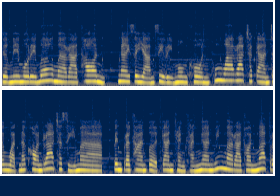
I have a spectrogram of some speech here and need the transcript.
The Memorable Marathon นายสยามสิริมงคล ผู้ว่าราชการจังหวัดนครราชสีมา เป็นประธานเปิดการแข่งขันงานวิ่งมาราธอนมาตร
